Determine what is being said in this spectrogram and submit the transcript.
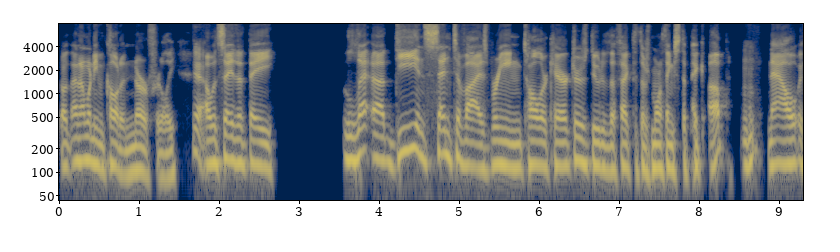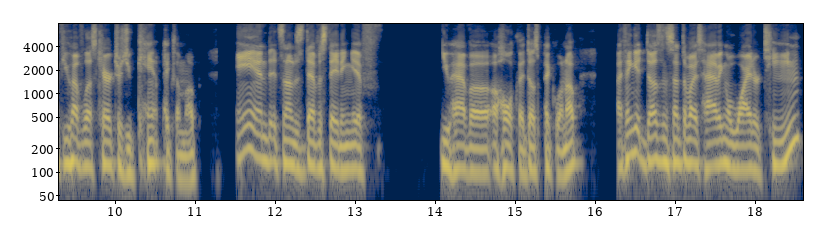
and I wouldn't even call it a nerf really. Yeah. I would say that they let uh, de-incentivize bringing taller characters due to the fact that there's more things to pick up. Mhm. Now, if you have less characters, you can't pick them up, and it's not as devastating if you have a, a Hulk that does pick one up. I think it does incentivize having a wider team.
